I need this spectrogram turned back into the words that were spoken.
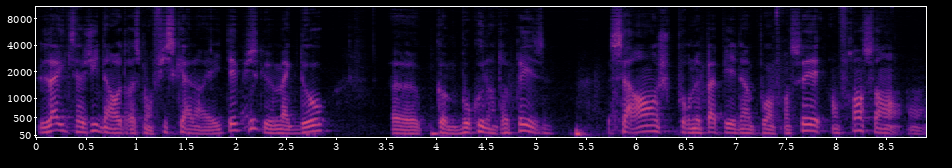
là, il s'agit d'un redressement fiscal en réalité, puisque McDo, euh, comme beaucoup d'entreprises, s'arrange pour ne pas payer d'impôts en, français, en France en, en-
